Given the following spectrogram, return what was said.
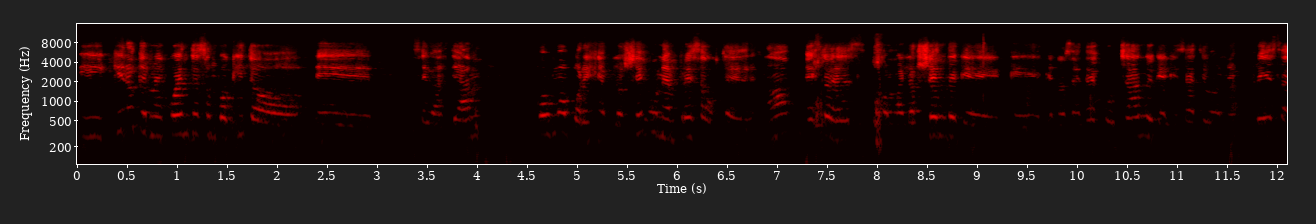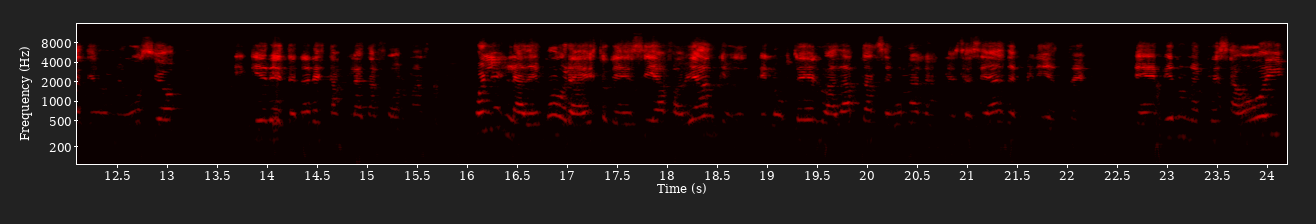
Y quiero que me cuentes un poquito, Sebastián, cómo, por ejemplo, llega una empresa a ustedes, ¿no? Esto es el oyente que, que nos está escuchando y que quizás tiene una empresa, tiene un negocio y quiere tener estas plataformas. ¿Cuál es la demora, esto que decía Fabián, que, ustedes lo adaptan según las necesidades del cliente? Eh, viene una empresa hoy,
